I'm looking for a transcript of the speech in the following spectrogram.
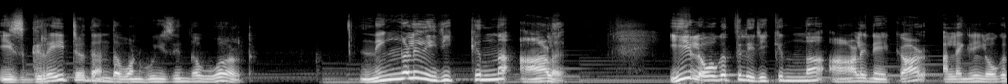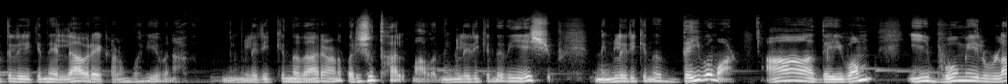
is greater than the one who is in the world നിങ്ങളിൽ ഇരിക്കുന്ന ആൾ ഈ ലോകത്തിൽ ഇരിക്കുന്ന ആളിനേക്കാൾ അല്ലെങ്കിൽ ലോകത്തിലിരിക്കുന്ന എല്ലാവരേക്കാളും വലിയവനാകും നിങ്ങളിരിക്കുന്നത് ആരാണ്? പരിശുദ്ധാത്മാവ്. നിങ്ങളിരിക്കുന്നത് യേശു. നിങ്ങളിരിക്കുന്നത് ദൈവമാണ്. ആ ദൈവം ഈ ഭൂമിയിലുള്ള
